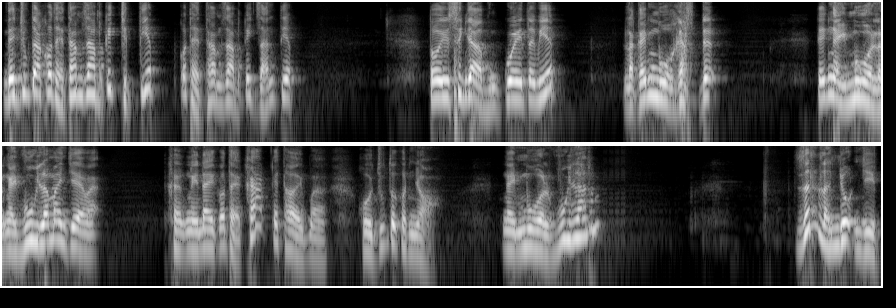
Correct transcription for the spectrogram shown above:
Nên chúng ta có thể tham gia một cách trực tiếp, có thể tham gia một cách gián tiếp. Tôi sinh ra ở vùng quê tôi biết là cái mùa gặt đó cái ngày mùa là ngày vui lắm anh chị em ạ. Ngày nay có thể khác cái thời mà hồi chúng tôi còn nhỏ. Ngày mùa là vui lắm. Rất là nhộn nhịp.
